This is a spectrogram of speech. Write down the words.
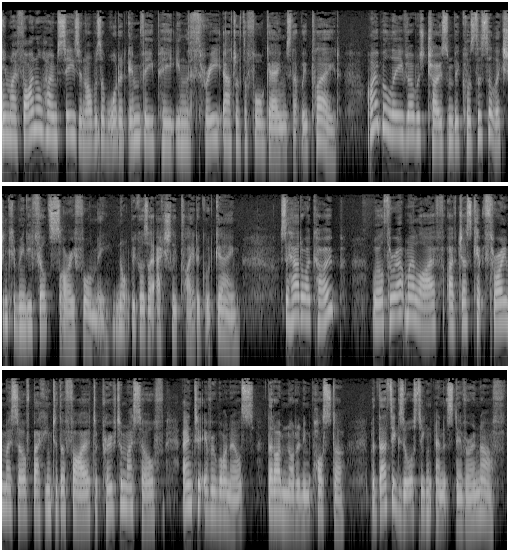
In my final home season, I was awarded MVP in the three out of the four games that we played. I believed I was chosen because the selection committee felt sorry for me, not because I actually played a good game. So, how do I cope? Well, throughout my life, I've just kept throwing myself back into the fire to prove to myself and to everyone else that I'm not an imposter. But that's exhausting and it's never enough.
